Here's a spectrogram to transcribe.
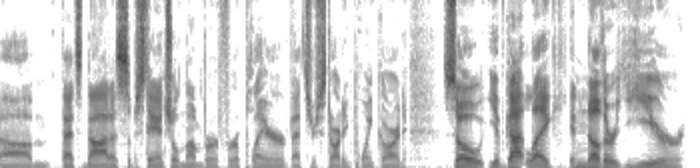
Um, that's not a substantial number for a player that's your starting point guard. So you've got like another year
